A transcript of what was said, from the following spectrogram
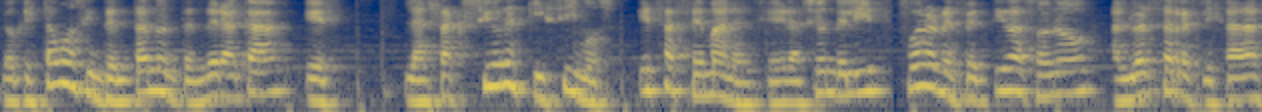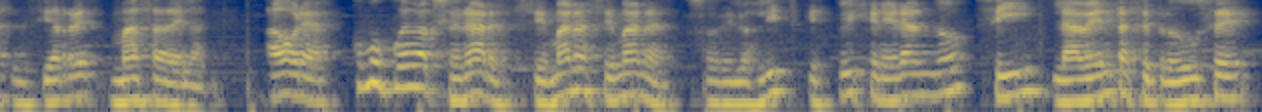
Lo que estamos intentando entender acá es las acciones que hicimos esa semana en generación de leads fueron efectivas o no al verse reflejadas en cierres más adelante. Ahora, ¿cómo puedo accionar semana a semana sobre los leads que estoy generando si la venta se produce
